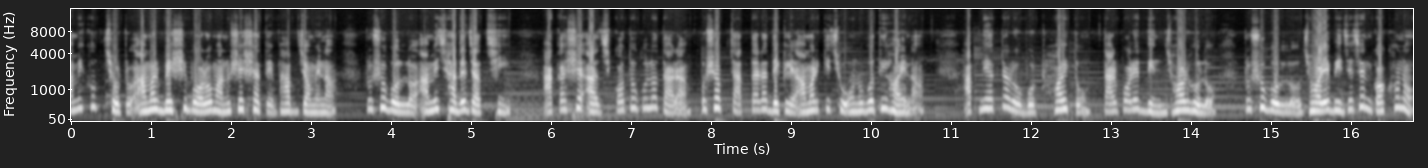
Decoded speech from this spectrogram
আমি খুব ছোট, আমার বেশি বড় মানুষের সাথে ভাব জমে না। টুসু বলল, আমি ছাদে যাচ্ছি। আকাশে আজ কতগুলো তারা? ওসব চাঁদ তারা দেখলে আমার কিছু অনুভূতি হয় না। আপনি একটা রোবট, হয়তো। তারপরের দিন ঝড় হলো। টুসু বলল, ঝড়ে ভিজেছেন কখনো?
